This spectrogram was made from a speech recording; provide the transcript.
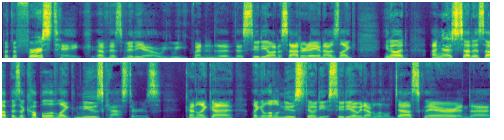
but the first take of this video, we, we went into the, the studio on a Saturday and I was like, you know what? I'm gonna set us up as a couple of like newscasters. Kind of like a like a little news studio. Studio. We'd have a little desk there, and uh,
